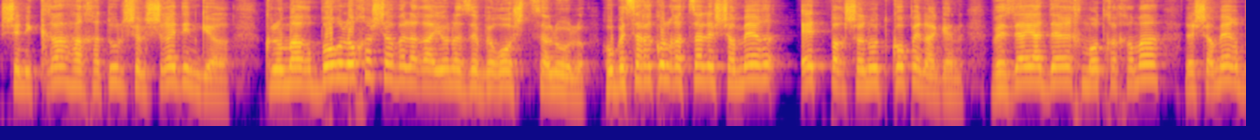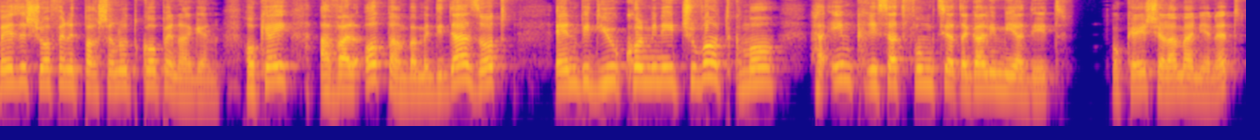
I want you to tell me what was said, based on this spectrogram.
שנקרא החתול של שרדינגר. כלומר, בור לא חשב על הרעיון הזה בראש צלול, הוא בסך הכל רצה לשמר את פרשנות קופנהגן, וזה היה דרך מאוד חכמה לשמר באיזשהו אופן את פרשנות קופנהגן, אוקיי? אבל עוד פעם, במדידה הזאת אין בדיוק כל מיני תשובות, כמו האם קריסת פונקציית הגל היא מיידית? אוקיי, שאלה מעניינת.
